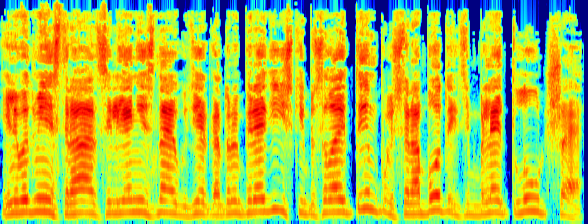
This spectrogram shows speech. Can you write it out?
или в администрации, или я не знаю где, который периодически посылает импульс, работайте, блядь, лучше,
